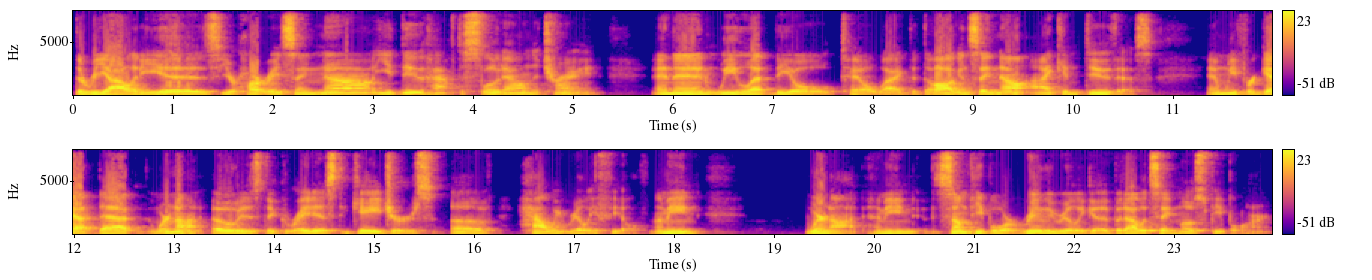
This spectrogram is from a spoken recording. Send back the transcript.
the reality is your heart rate's saying, no, you do have to slow down the train. And then we let the old tail wag the dog and say, no, I can do this. And we forget that we're not always the greatest gaugers of how we really feel. I mean, we're not. I mean, some people are really, really good, but I would say most people aren't.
